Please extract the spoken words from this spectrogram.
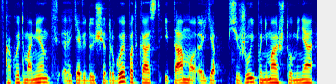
в какой-то момент э, я веду еще другой подкаст, и там э, я сижу и понимаю, что у меня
